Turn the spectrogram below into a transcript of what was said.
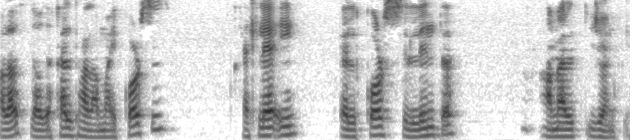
خلاص لو دخلت على my courses هتلاقي ال course اللي أنت عملت join فيه.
